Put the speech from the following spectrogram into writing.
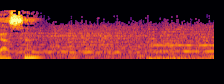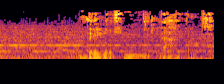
casa de los milagros.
